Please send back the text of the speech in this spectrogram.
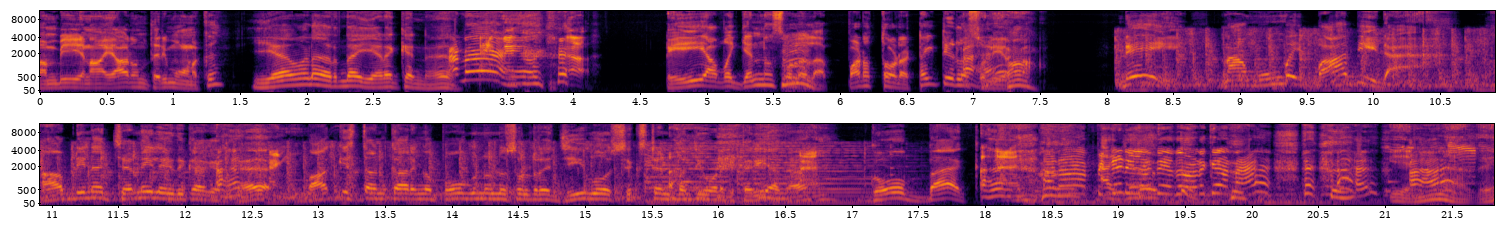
தம்பி நான் யாரும் தெரியுமா உனக்கு? எவனா இருந்தா எனக்கு என்ன? டேய் அவ என்ன சொல்லல? படத்தோட டைட்டில சொல்லிருக்கான் டேய் நான் மும்பை பாபிடா. அப்படின்னா சென்னையில எதுக்காக இருக்க? பாகிஸ்தான்காரங்க போகணும்னு சொல்ற ஜிஓ சிக்ஸ் டென் பத்தி உனக்கு தெரியாதா? கோ பேக் என்னது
